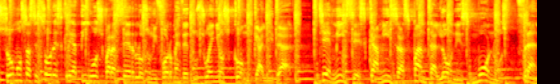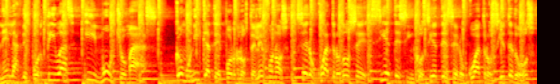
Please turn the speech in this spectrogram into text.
Somos asesores creativos para hacer los uniformes de tus sueños con calidad chemises, camisas, pantalones, monos, franelas deportivas y mucho más. Comunícate por los teléfonos 0412-757-0472,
